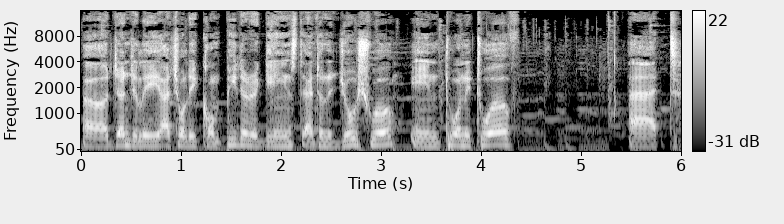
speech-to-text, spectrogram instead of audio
Uh, Zhang Zhilei actually competed against Anthony Joshua in 2012 at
